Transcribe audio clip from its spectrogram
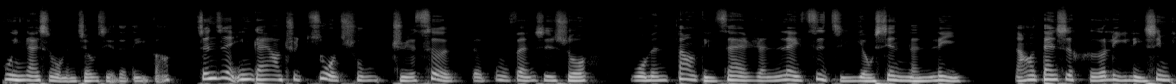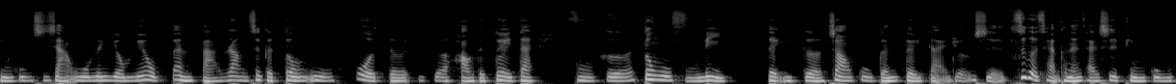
不应该是我们纠结的地方。真正应该要去做出决策的部分是说，我们到底在人类自己有限能力，然后但是合理理性评估之下，我们有没有办法让这个动物获得一个好的对待，符合动物福利的一个照顾跟对待，就是这个才可能才是评估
